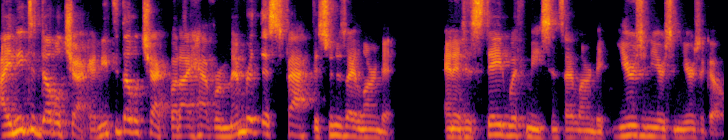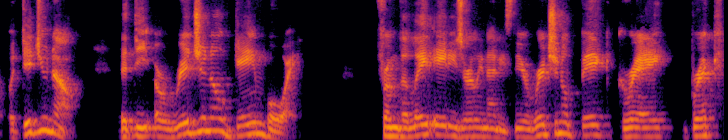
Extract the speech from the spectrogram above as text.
I need to double check. I need to double check, but I have remembered this fact as soon as I learned it, and it has stayed with me since I learned it years and years and years ago. But did you know that the original Game Boy from the late '80s, early '90s, the original big gray brick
